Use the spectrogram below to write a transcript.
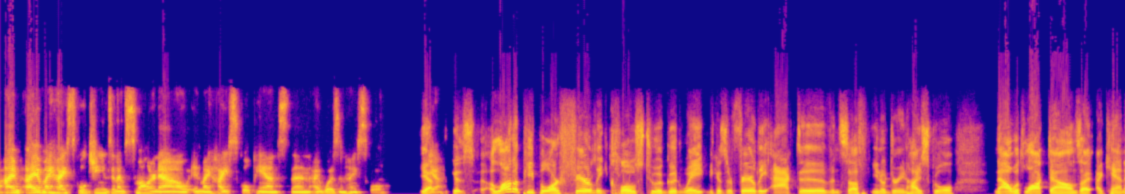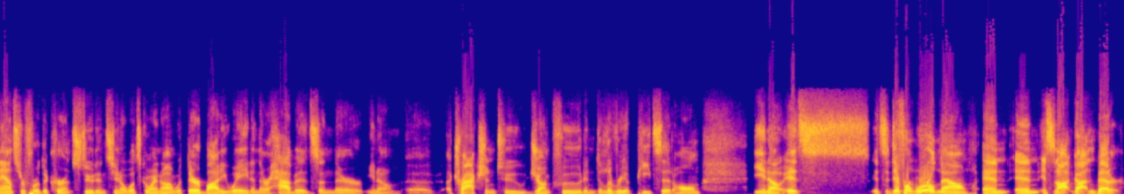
I'm, I have my high school jeans and I'm smaller now in my high school pants than I was in high school. Yeah, yeah, because a lot of people are fairly close to a good weight because they're fairly active and stuff, you know, during high school. Now with lockdowns, I, I can't answer for the current students, you know, what's going on with their body weight and their habits and their, you know, uh, attraction to junk food and delivery of pizza at home. You know, it's it's a different world now and and it's not gotten better,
